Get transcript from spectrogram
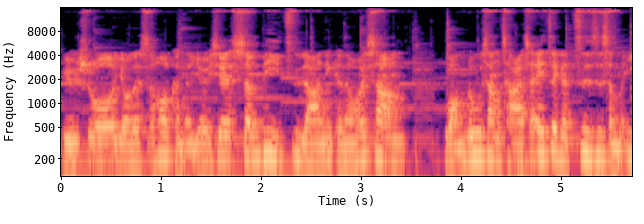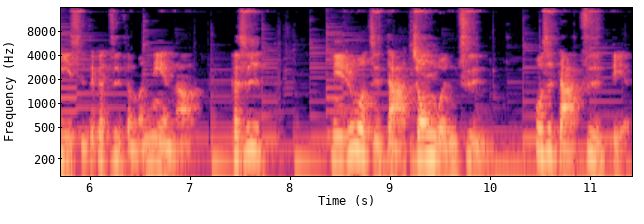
比如说有的时候可能有一些生僻字啊，你可能会上网络上查一下，哎，这个字是什么意思？这个字怎么念啊？可是你如果只打中文字，或是打字典，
